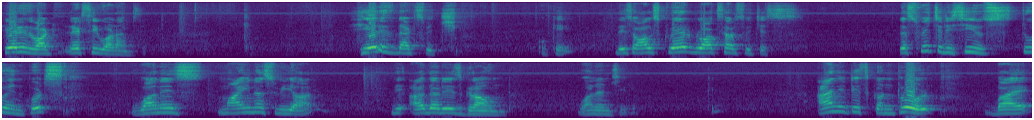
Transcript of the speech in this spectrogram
Here is what, let us see what I am saying. Here is that switch, okay. This all square blocks are switches. The switch receives two inputs, one is minus VR, the other is ground. 1 and 0 okay? And it is controlled by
